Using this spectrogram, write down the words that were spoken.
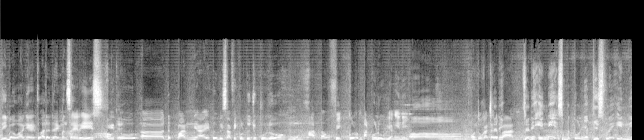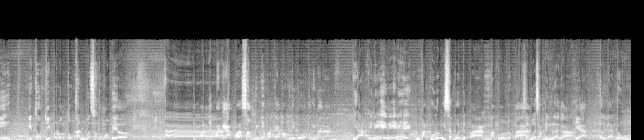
Di bawahnya itu ada Diamond Series, Oke. itu eh, depannya itu bisa Vicul 70 Hmm. atau Vicul 40 yang ini Oh. untuk kaca jadi, depan. Jadi ini sebetulnya display ini itu diperuntukkan buat satu mobil. Eh, Depannya pakai apa, sampingnya pakai apa begitu atau gimana? Ya, ini ini ini 40 bisa buat depan, 40 depan. bisa buat samping belakang. Ya. Tergantung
